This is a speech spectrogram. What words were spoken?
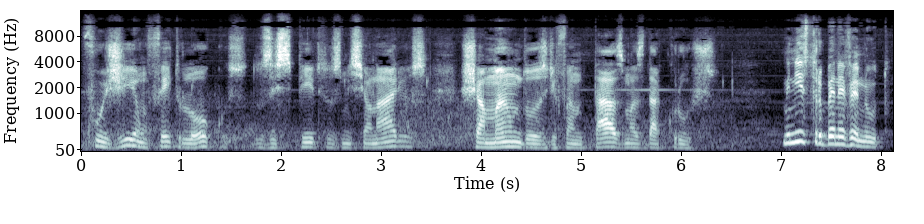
fugiam feito loucos dos espíritos missionários, chamando-os de fantasmas da cruz. Ministro Benevenuto,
